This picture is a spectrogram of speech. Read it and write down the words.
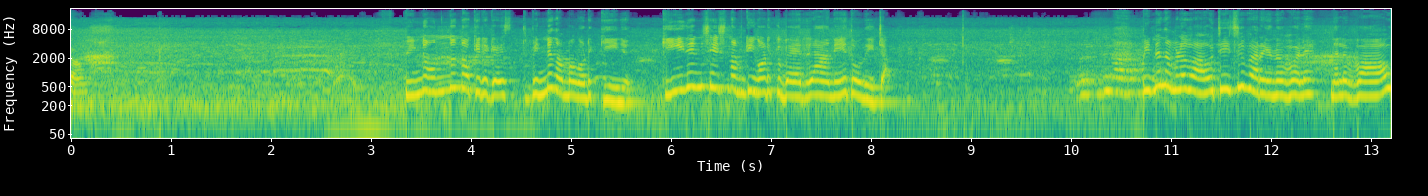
ആണ്. പിന്നെ ഒന്നും നോക്കിയിട്ട് ഗൈസ് പിന്നെ നമ്മൾ അങ്ങോട്ട് കീഞ്ഞു. കീഞ്ഞതിന് ശേഷം നമുക്ക് ഇങ്ങോട്ട് വരാനേ തോന്നിയിട്ട പിന്നെ നമ്മൾ വാവ് ചേച്ചി പറയുന്ന പോലെ നല്ല വാവ്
